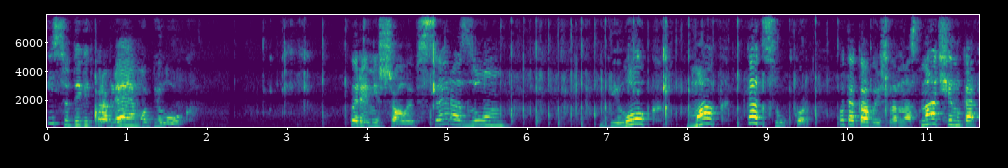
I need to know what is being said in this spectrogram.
І сюди відправляємо білок. Перемішали все разом. Білок, мак та цукор. Отака вийшла в нас начинка.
